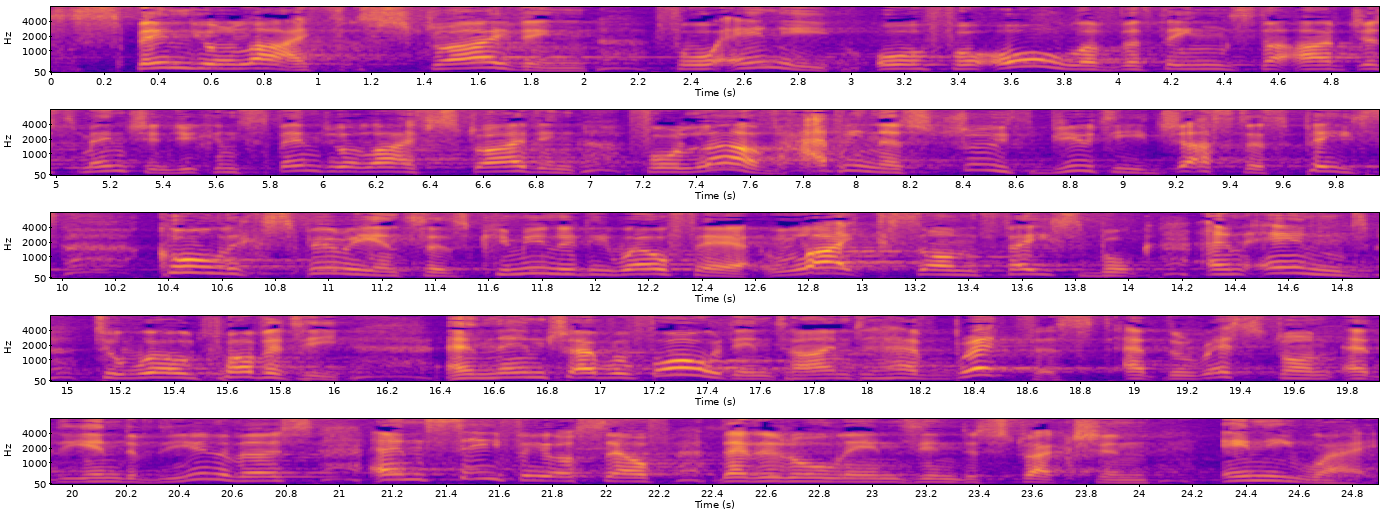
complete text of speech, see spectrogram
spend your life striving for any or for all of the things that I've just mentioned. You can spend your life striving for love, happiness, truth, beauty, justice, peace, cool experiences, community welfare, likes on Facebook, an end to world poverty, and then travel forward in time to have breakfast at the restaurant at the end of the universe and see for yourself that it all ends in destruction anyway.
